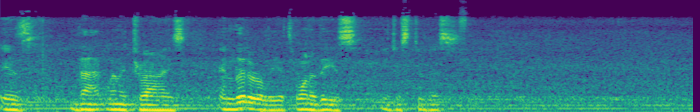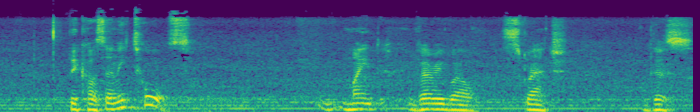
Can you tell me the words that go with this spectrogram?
is that when it dries, and literally, it's one of these. You just do this. Because any tools might very well scratch this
